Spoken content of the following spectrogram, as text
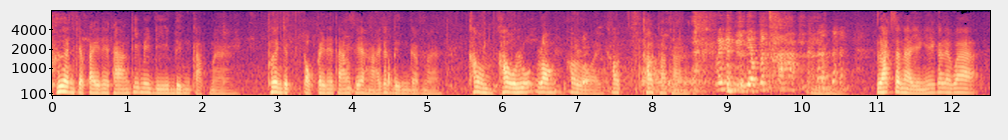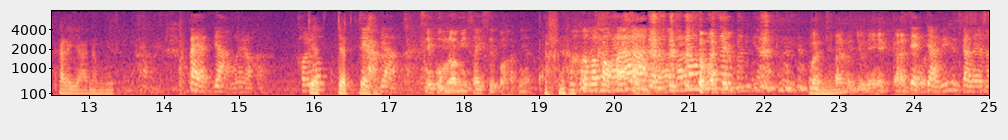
เพื่อนจะไปในทางที่ไม่ดีดึงกลับมา เพื่อนจะตกไปในทางเสียหายก็ดึงกลับมา เข้าเข้าล่องเข้ารอยเข้าเข้าท่าทาง ไม่ได้มีเดียวก็ชากลักษณะอย่างนี้ก็เรียกว่ากัลยาณมิตรค่ะแปดอย่างเลย เหรอคะเขาเรีเจ็ยดกว่าเจ็ดเจ็ดอย่างอย่างนี่กลุ่มเรามีไส้ศึกป่ะครับเนี่ย มาบอกพระอาจารย์เหรอแล้วเราก็จะมันเนี่ยเหมือนท่านเหมือนอยู่ในเหตุการณ์เจ็ดอย่างนี่คือการเรียน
